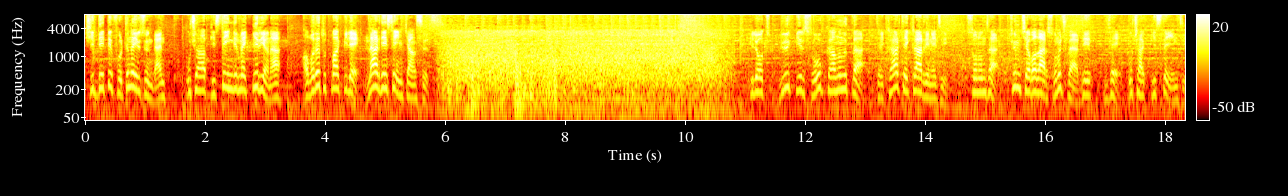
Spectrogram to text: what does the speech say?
şiddetli fırtına yüzünden uçağı piste indirmek bir yana havada tutmak bile neredeyse imkansız. Pilot büyük bir soğukkanlılıkla tekrar tekrar denedi. Sonunda tüm çabalar sonuç verdi ve uçak piste indi.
